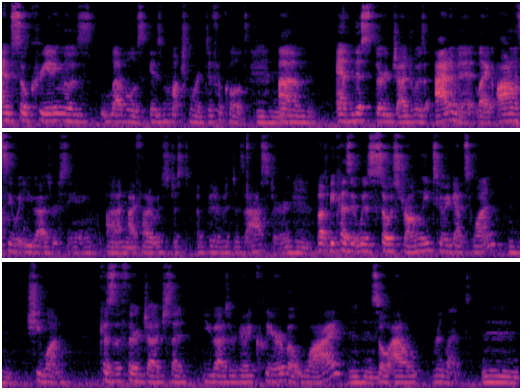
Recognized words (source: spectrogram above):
and so creating those levels is much more difficult. mhm. Um, and this third judge was adamant, like, I don't see what you guys were seeing. Uh, Mhm. I thought it was just a bit of a disaster. Mhm, But because it was so strongly two against one, mhm, she won. Because the third judge said, You guys are very clear about why, mhm, so I'll relent. mm.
